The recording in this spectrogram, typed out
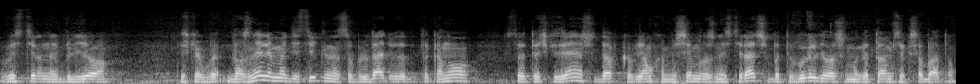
выстиранное белье? То есть, как бы, должны ли мы действительно соблюдать вот эту такану с той точки зрения, что давка в Йом Хамиши мы должны стирать, чтобы это выглядело, что мы готовимся к шаббату?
